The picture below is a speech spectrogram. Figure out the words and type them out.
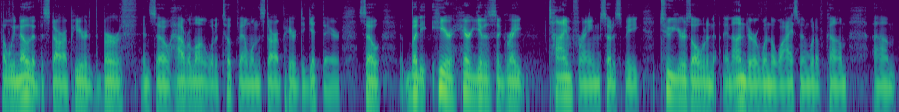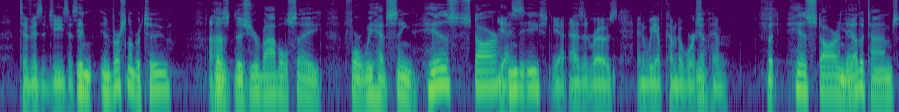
but we know that the star appeared at the birth, and so however long it would have took them when the star appeared to get there. So, but here, here gives us a great time frame, so to speak, two years old and, and under when the wise men would have come um, to visit Jesus. in in verse number 2 Uh-huh. does does your Bible say, "For we have seen His star Yes. in the east"? yeah, as it rose, and we have come to worship Yeah. Him. But His star, and Yeah. the other times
